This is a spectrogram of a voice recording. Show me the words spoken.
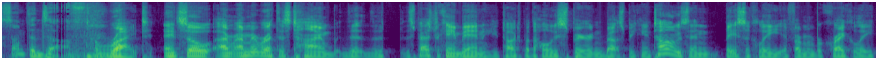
Something's off. Right. And so I, I remember at this time, the, the, this pastor came in and he talked about the Holy Spirit and about speaking in tongues. And basically, if I remember correctly,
